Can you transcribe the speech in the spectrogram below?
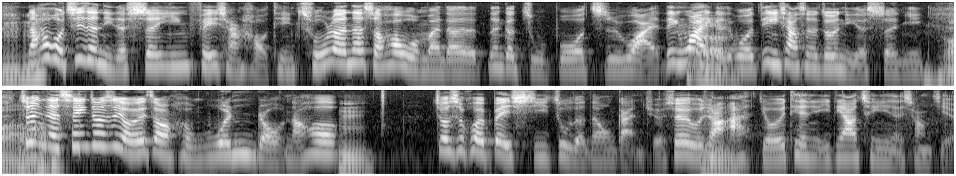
嗯、然后我记得你的声音非常好听，除了那时候我们的那个主播之外，另外一个我印象深刻就是你的声音，嗯、就你的声音就是有一种很温柔，然后。嗯就是会被吸住的那种感觉，所以我想、嗯、啊，有一天你一定要请你来上节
